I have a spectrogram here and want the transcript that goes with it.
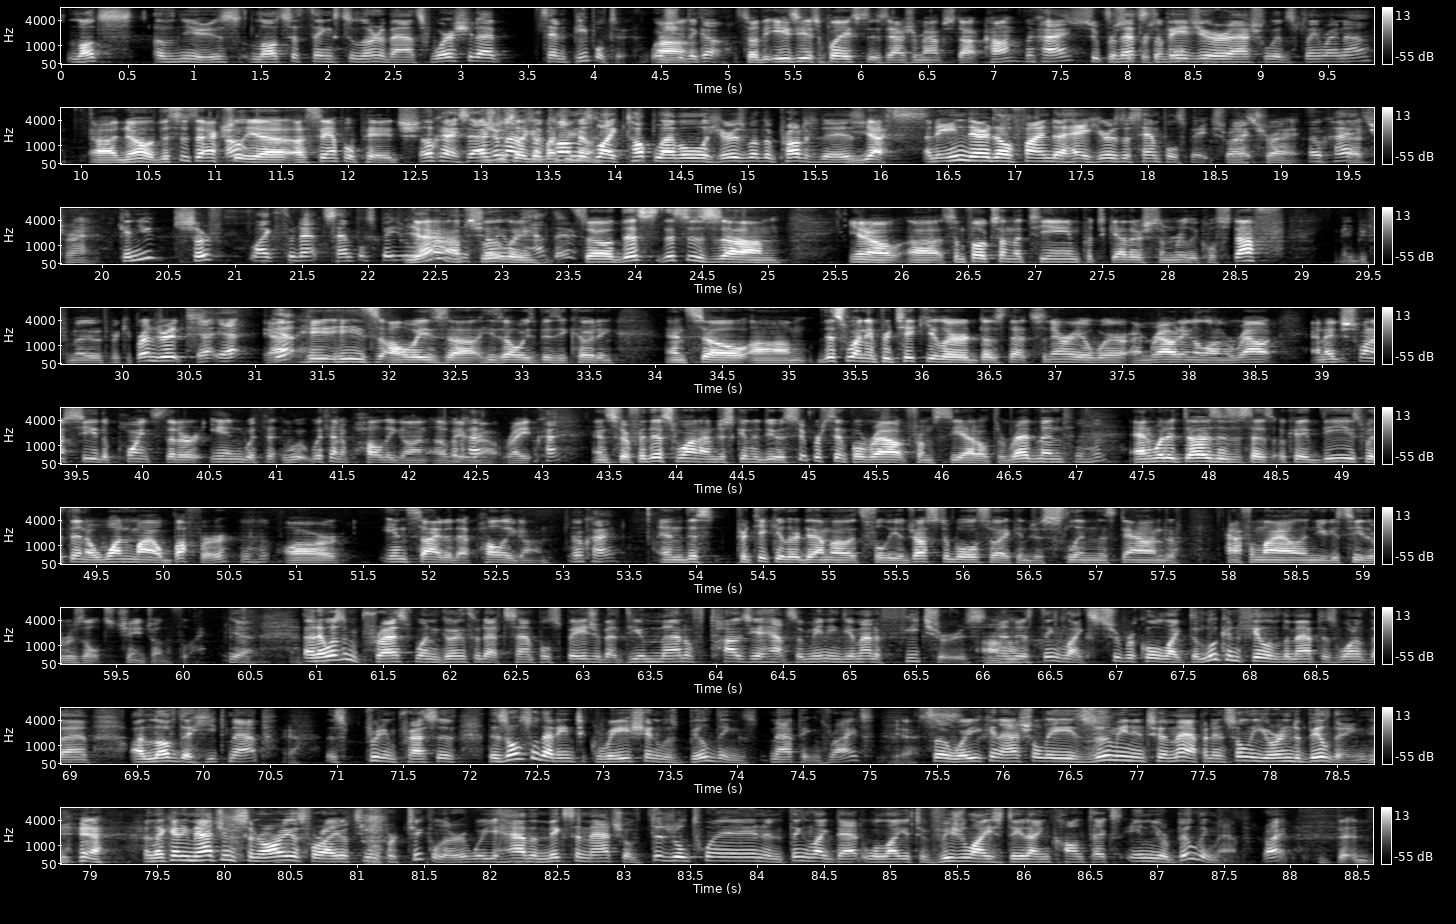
Lots of news, lots of things to learn about. Where should I send people to? Where uh, should they go? So the easiest place is azuremaps.com. Okay. Super, so that's super the page you're actually displaying right now? Uh, no, this is actually oh. a, a, sample page. Okay, so azuremaps.com like is like top level, here's what the product is. Yes. And in there they'll find a, hey, here's the samples page, right? That's right. Okay. That's right. Can you surf like through that samples page? Yeah, absolutely. So this, this is, um, you know, uh, some folks on the team put together some really cool stuff maybe familiar with Ricky Brundritt. Yeah, yeah, yeah. yeah. He, he's always uh, he's always busy coding. And so um, this one in particular does that scenario where I'm routing along a route and I just want to see the points that are in within, within a polygon of okay. a route, right? Okay. And so for this one, I'm just going to do a super simple route from Seattle to Redmond. Mm-hmm. And what it does is it says, okay, these within a one mile buffer mm-hmm. are inside of that polygon. Okay. And this particular demo, it's fully adjustable, so I can just slim this down to half a mile and you can see the results change on the fly. Yeah, and I was impressed when going through that samples page about the amount of tiles you have, so meaning the amount of features. Uh-huh. And there's things like super cool, like the look and feel of the map is one of them. I love the heat map. Yeah. It's pretty impressive. There's also that integration with buildings mappings, right? Yes. So where you can actually zoom in into a map and then suddenly you're in the building. Yeah. And I can imagine scenarios for IoT in particular where you have a mix and match of digital twin and things like that will allow you to visualize data in context in your building map, right? The,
